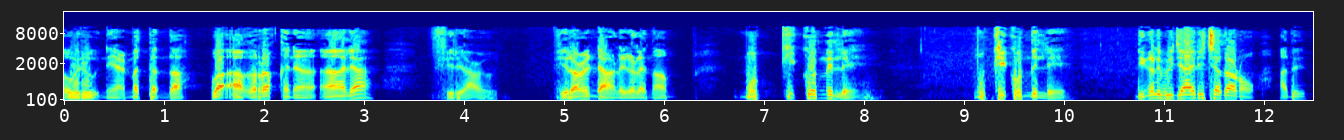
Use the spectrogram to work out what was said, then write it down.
ഒരു ഞാമത്ത് എന്താ വ അഹറക്കന ആല ഫിറാവുൻ ഫിറാവിന്റെ ആളുകളെ നാം മുക്കിക്കൊന്നില്ലേ? മുക്കിക്കൊന്നില്ലേ? നിങ്ങൾ വിചാരിച്ചതാണോ? അത്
